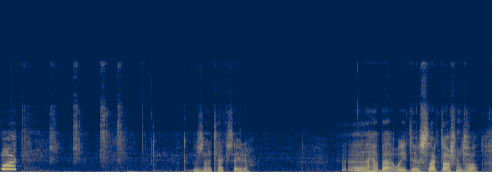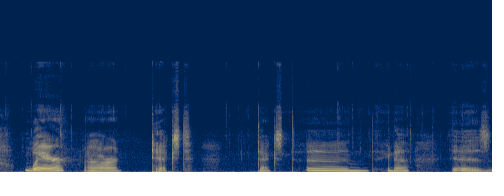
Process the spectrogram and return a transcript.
What? There's no text data. Uh, how about we do select off from default where our text text uh, data is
